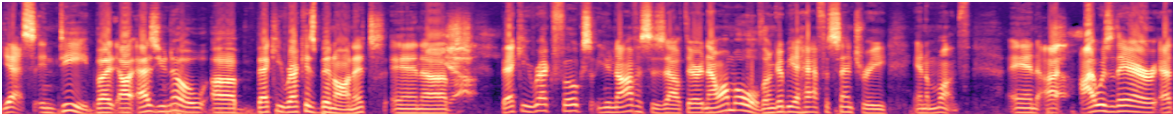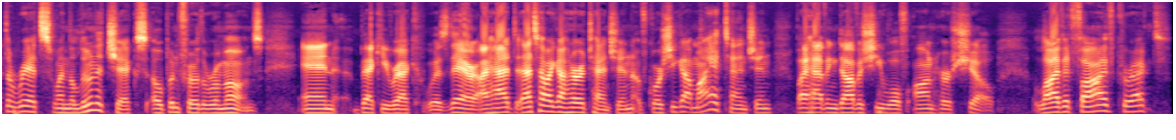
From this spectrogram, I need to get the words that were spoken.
yes, indeed. But uh, as you know, uh, Becky Wreck has been on it, and uh, Yeah. Becky Wreck, folks, you novices out there. Now I'm old. I'm going to be a half a century in a month. And I, I was there at the Ritz when the Lunachicks opened for the Ramones, and Becky Wreck was there. I had that's how I got her attention. Of course, she got my attention by having Dava She-Wolf on her show, live at five, correct?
